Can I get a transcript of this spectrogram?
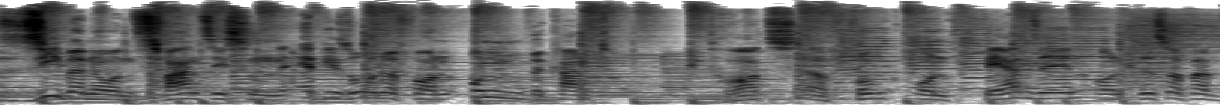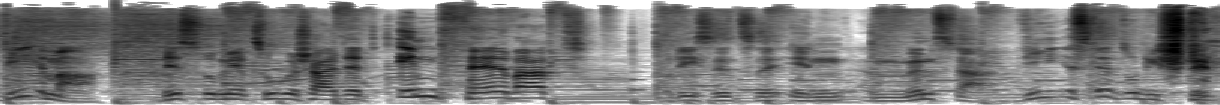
27. Episode von Unbekannt trotz äh, Funk und Fernsehen. Und Christopher, wie immer, bist du mir zugeschaltet in Felbert und ich sitze in Münster. Wie ist denn so die Stimmung?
